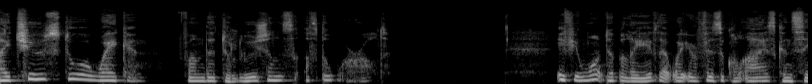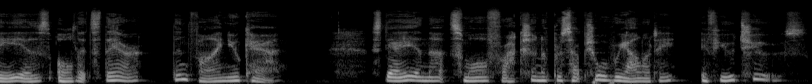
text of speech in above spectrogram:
I choose to awaken from the delusions of the world. If you want to believe that what your physical eyes can see is all that's there, then fine, you can. Stay in that small fraction of perceptual reality if you choose.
